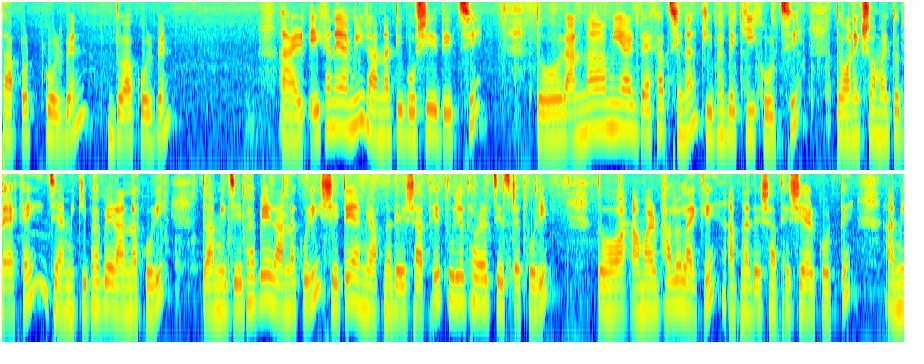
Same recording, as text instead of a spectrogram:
সাপোর্ট করবেন, দোয়া করবেন। আর এইখানে আমি রান্নাটি বসিয়ে দিচ্ছি। তো রান্না আমি আর দেখাচ্ছি না কীভাবে কি করছি। তো অনেক সময় তো দেখাই যে আমি কীভাবে রান্না করি। তো আমি যেভাবে রান্না করি সেটাই আমি আপনাদের সাথে তুলে ধরার চেষ্টা করি। তো আমার ভালো লাগে আপনাদের সাথে শেয়ার করতে। আমি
